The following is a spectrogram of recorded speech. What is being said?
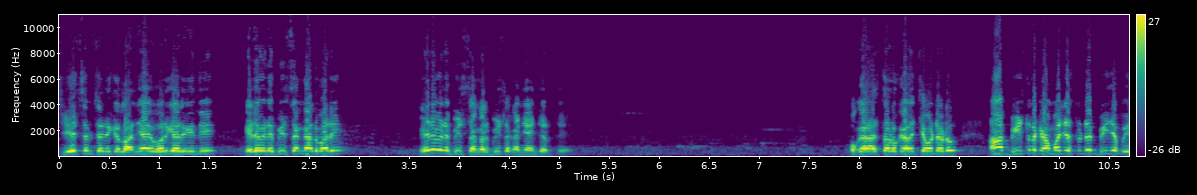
జిహెచ్ఎంసీ ఎన్నికల్లో అన్యాయం ఎవరికి జరిగింది? ఏడవైన బీ సంఘాలు మరి? ఏడవైన బీ సంఘాలు బీ సంఘం అన్యాయం జరిగితే ఒక రాస్తాడు ఒక నచ్చేమంటాడు ఆ బీసీలకు అమలు చేస్తుంటే బీజేపీ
